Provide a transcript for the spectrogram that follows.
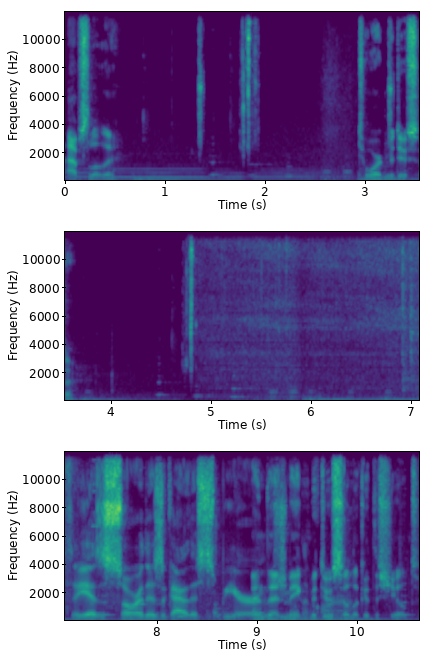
Absolutely. Toward Medusa. So he has a sword. There's a guy with a spear. And then make the Medusa corner. look at the shield.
